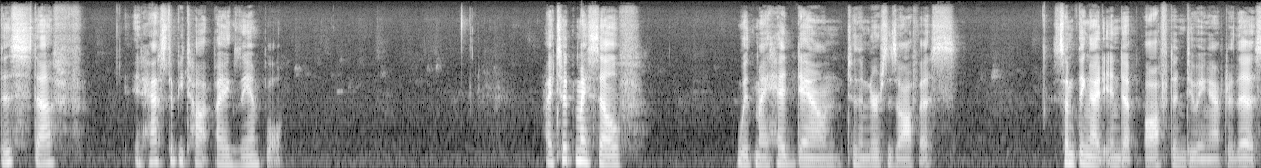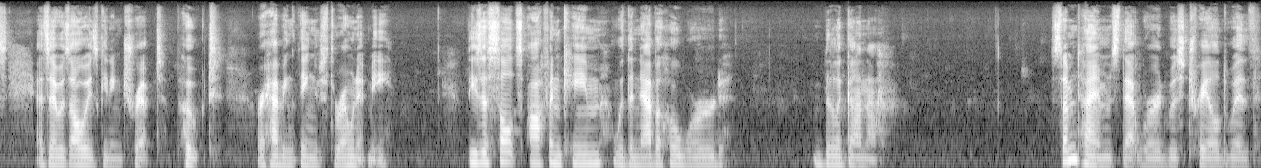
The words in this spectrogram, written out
This stuff, it has to be taught by example. I took myself with my head down to the nurse's office. Something I'd end up often doing after this, as I was always getting tripped, poked, or having things thrown at me. These assaults often came with the Navajo word bilagáana. Sometimes that word was trailed with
